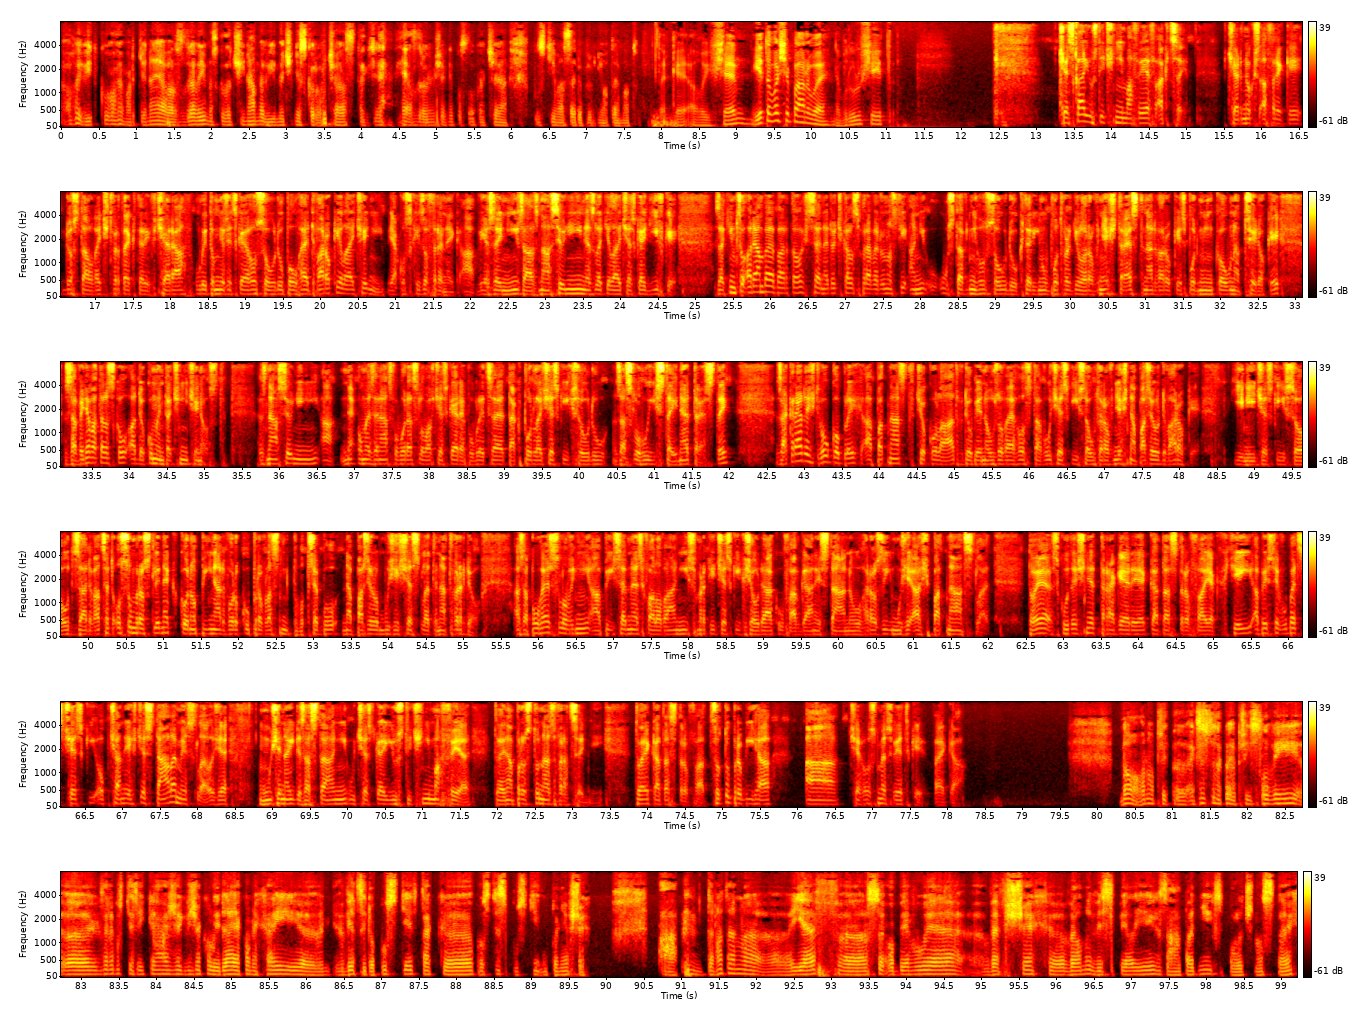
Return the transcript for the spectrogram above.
Ahoj Vítku, ahoj Martine, já vás zdravím. Dneska začínáme výjimečně skoro včas, takže já zdravím všechny posluchače a pustíme se do prvního tématu. Také ahoj všem. Je to vaše pánové, nebudu rušit. Česká justiční mafie v akci. Černoch z Afriky dostal ve čtvrtek, tedy včera, u Litoměřického soudu pouhé dva roky léčení jako schizofrenik a vězení za znásilnění nezletilé české dívky. Zatímco Adam B. Bartoš se nedočkal spravedlnosti ani u ústavního soudu, který mu potvrdil rovněž trest na dva roky s podmínkou na tři roky za vydavatelskou a dokumentační činnost. Znásilnění a neomezená svoboda slova v České republice tak podle českých soudů zasluhují stejné tresty? Za krádež dvou koblich a 15 čokolád v době nouzového stavu český soud rovněž napařil dva roky. Jiný český soud za 28 rostlinek konopí na dvorku pro vlastní potřebu napařil muži 6 let na tvrdo. A za pouhé slovní a písemné schvalování smrti českých žoldáků v Afghánistánu hrozí muži až 15 let. To je skutečně tragédie, katastrofa, jak chtějí, aby si vůbec český občan ještě stále myslel, že může najít zastání u české justiční mafie. To je naprosto na zvracení. To je katastrofa. Co tu probíhá a čeho jsme svědky, VK? No, ono, existuje takové přísloví, eh, které prostě říká, že když jako lidé jako nechají eh, věci dopustit, tak eh, prostě spustí úplně všechno. A tenhle ten jev se objevuje ve všech velmi vyspělých západních společnostech,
